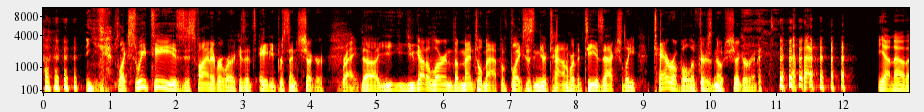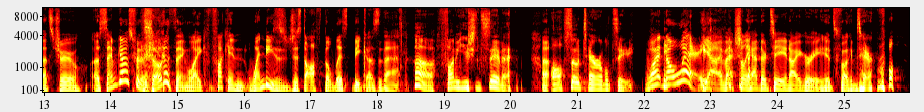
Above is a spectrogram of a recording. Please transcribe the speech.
like sweet tea is is fine everywhere because it's eighty percent sugar. Right. Uh, you you got to learn the mental map of places in your town where the tea is actually terrible if there's no sugar in it. Yeah, no, that's true. Uh, same goes for the soda thing. Like fucking Wendy's is just off the list because of that. Huh? Funny you should say that. also terrible tea. What? No way. Yeah, I've actually had their tea and I agree. It's fucking terrible.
